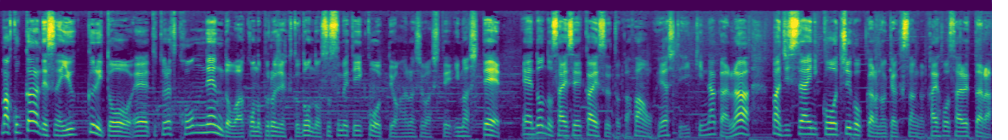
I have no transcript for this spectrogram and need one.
まあ、ここからですね、ゆっくりと、えっ、ー、と、とりあえず今年度はこのプロジェクトどんどん進めていこうっていう話はしていまして、えー、どんどん再生回数とかファンを増やしていきながら、まあ、実際にこう、中国からのお客さんが解放されたら、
